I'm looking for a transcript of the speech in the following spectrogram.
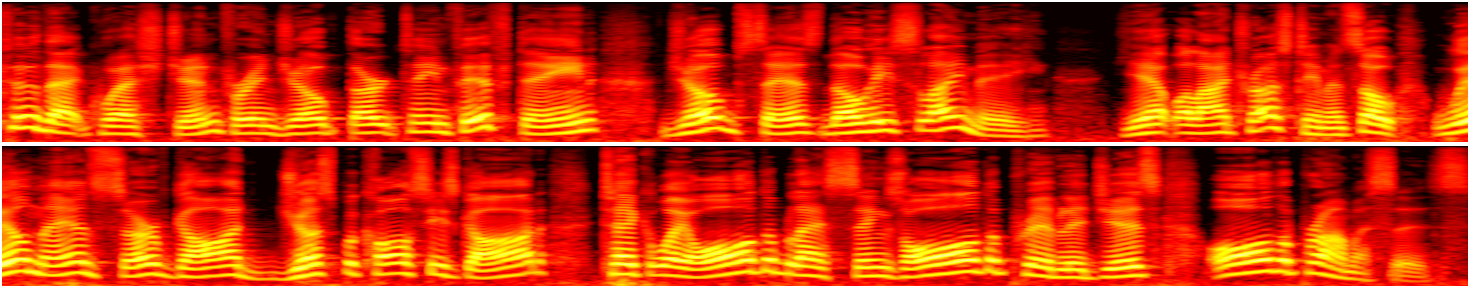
to that question for in Job 13, 15, Job says, though he slay me, yet will I trust Him. And so, will man serve God just because He's God? Take away all the blessings, all the privileges, all the promises.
